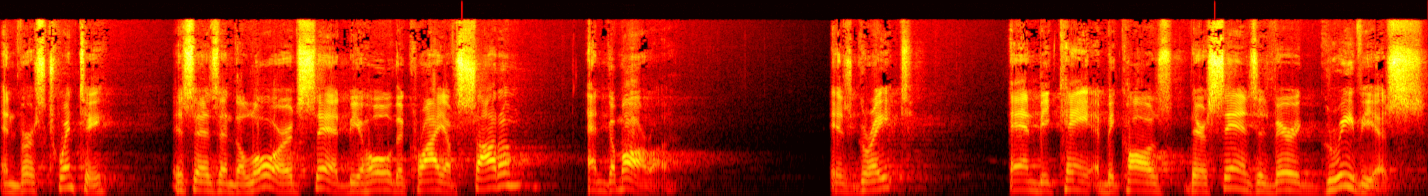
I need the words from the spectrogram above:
in verse 20, it says, And the Lord said, Behold, the cry of Sodom and Gomorrah is great, and became, because their sins is very grievous.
